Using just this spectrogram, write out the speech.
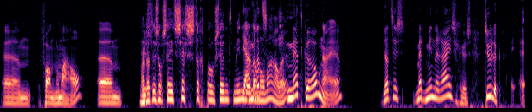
ehm, van normaal. Ehm, Maar dus- dat is nog steeds 60% minder Ja, dan normaal, hè? Met corona, hè? Dat is met minder reizigers. Tuurlijk, eh, eh,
